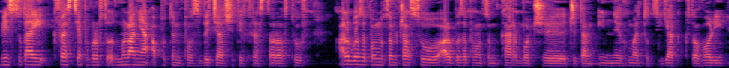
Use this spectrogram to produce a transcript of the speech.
Więc tutaj kwestia po prostu odmulania, a potem pozbycia się tych krasnorostów albo za pomocą czasu, albo za pomocą karbo, czy, czy tam innych metod, jak kto woli.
